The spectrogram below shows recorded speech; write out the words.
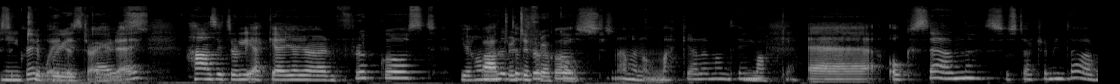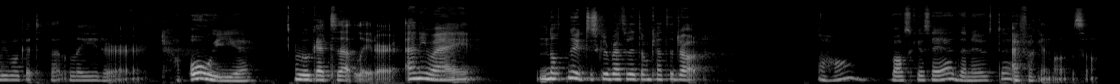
Just Need a great way to start your guys. day. Han sitter och leker, jag gör en frukost. Ger honom Vad lite frukost. frukost? Nej, men någon macka eller någonting. Macka. Eh, och sen så startar min dag. We will get to that later. Oj. We will get to that later. Anyway, något nytt. Du skulle berätta lite om katedral. Jaha, vad ska jag säga? Den är ute. I fucking love the song.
